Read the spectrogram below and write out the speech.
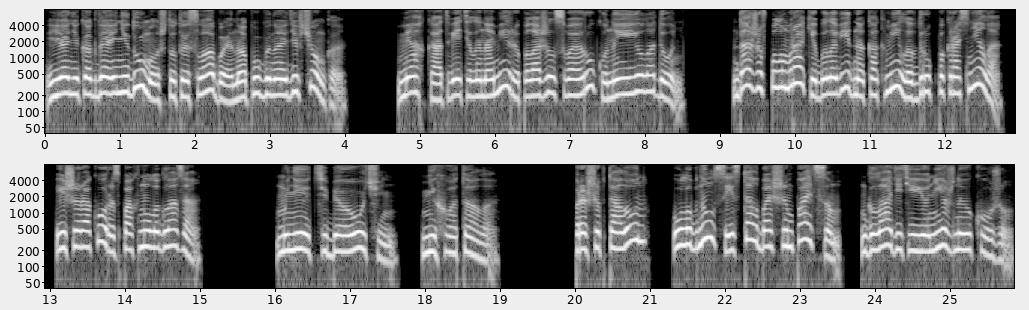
«Я никогда и не думал, что ты слабая, напуганная девчонка», Мягко ответил Инамир и положил свою руку на ее ладонь. Даже в полумраке было видно, как Мила вдруг покраснела и широко распахнула глаза. «Мне тебя очень не хватало», прошептал он, улыбнулся и стал большим пальцем гладить ее нежную кожу.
